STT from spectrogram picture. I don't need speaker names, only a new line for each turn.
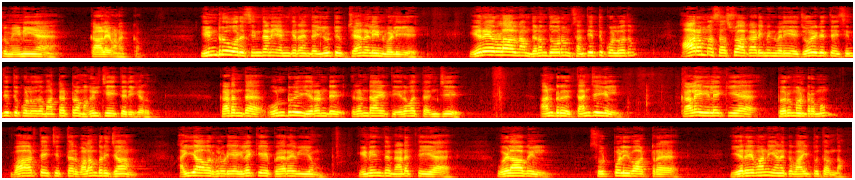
எல்லோருக்கும் இனிய காலை வணக்கம். இன்று ஒரு சிந்தனை என்கிற இந்த யூடியூப் சேனலின் வழியே இறையொருளால் நாம் தினம்தோறும் சந்தித்துக் கொள்வதும் ஆர்எம்எஸ் அஸ்வா அகாடமியின் வழியே ஜோதிடத்தை சிந்தித்துக் கொள்வதும் அற்றற்ற மகிழ்ச்சியை தருகிறது. கடந்த ஒன்று இரண்டு இரண்டாயிரத்தி இருபத்தஞ்சு அன்று தஞ்சையில் கலை இலக்கிய பெருமன்றமும் வார்த்தை சித்தர் வலம்பரி ஜான் ஐயா அவர்களுடைய இலக்கிய பேரவையும் இணைந்து நடத்திய விழாவில் சொற்பொழிவாற்ற இறைவன் எனக்கு வாய்ப்பு தந்தான்.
